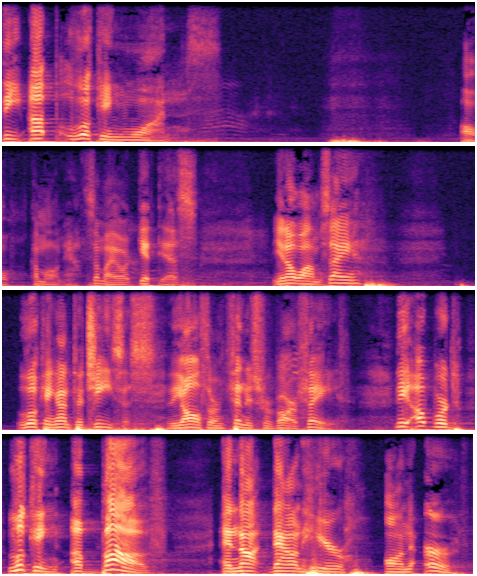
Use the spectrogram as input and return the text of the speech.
the uplooking ones. Oh, come on now. Somebody get this. You know what I'm saying? Looking unto Jesus, the author and finisher of our faith the upward looking above and not down here on earth.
